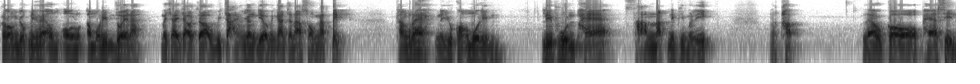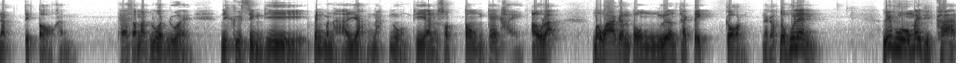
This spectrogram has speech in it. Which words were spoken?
ก็ต้องยกนิ้วให้เอาอโมริมด้วยนะ ไม่ใช่จะเอาจะวิจารณ์เขาอย่างเดียว เป็นการชนะสองนัดติด ครั้งแรกในยุคของอโมริมลิพูลแพ้สามนัดในพรีเมียร์ลีก นะครับ แล้วก็แพ้สี่นัดติดต่อกัน แพ้สามนัดรวดด้วย นี่คือสิ่งที่เป็นปัญหาอย่างหนักหน่วงที่อันสดต้องแก้ไข เอาละมาว่ากันตรงเรื่องแท็กติกก่อนนะครับ ตัวผู้เล่นลิเวอร์พูไม่ผิดคาด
